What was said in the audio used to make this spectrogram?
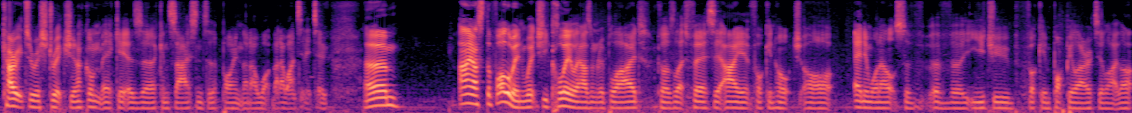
character restriction, I couldn't make it as uh, concise and to the point that I that I wanted it to. Um, I asked the following, which he clearly hasn't replied, because let's face it, I ain't fucking Hutch or anyone else of, of uh, YouTube fucking popularity like that.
